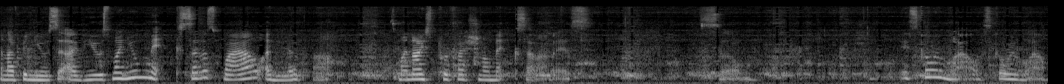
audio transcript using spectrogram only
And I've been using, I've used my new mixer as well. I love that. It's my nice professional mixer that is. So it's going well. It's going well.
